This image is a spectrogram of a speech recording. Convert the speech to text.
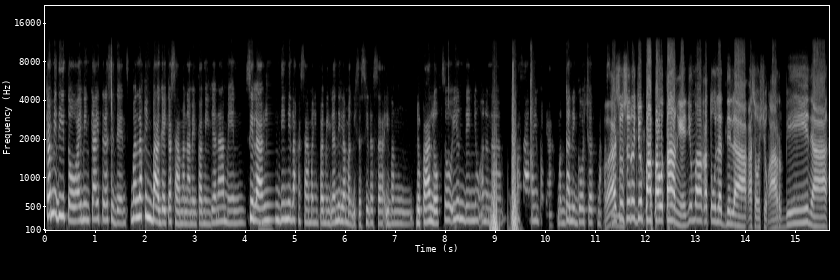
kami dito, I mean kahit residents, malaking bagay kasama namin pamilya namin. Sila hindi nila kasama yung pamilya nila, mag-isa sila sa ibang lupalop. So yun din yung ano na makasama yung pamilya, magkanegosyo at makasama. Ah, susunod yung papautangin, yung mga katulad nila kasosyong Arvin, na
